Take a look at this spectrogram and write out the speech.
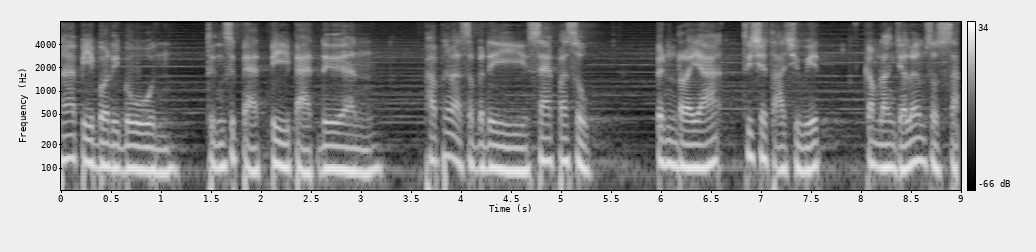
15 ปีบริบูรณ์ ถึง 18 ปี 8 เดือน พระพฤหัสบดีแทรกพระศุกร์เป็นระยะที่ชะตาชีวิตกำลังจะเริ่มสดใส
